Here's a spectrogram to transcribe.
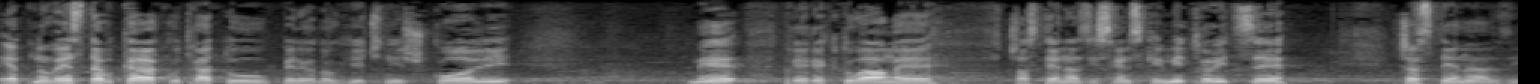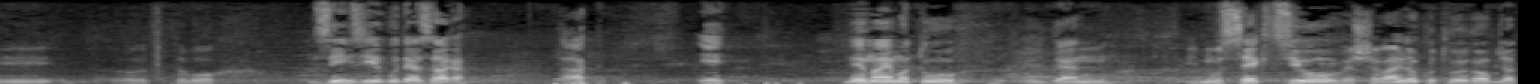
етновиставка, котра ту в педагогічній школі. Ми пририхтували частина зі Сремської Мітровиці, частина зі е, того, з Індії буде зараз. Так? І ми маємо ту одну секцію вишивальну, яку роблять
